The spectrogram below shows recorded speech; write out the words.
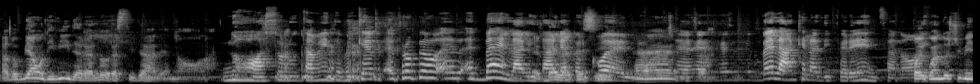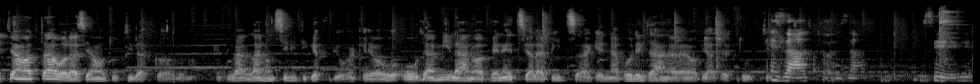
La dobbiamo dividere allora st'Italia? No. No, assolutamente, perché è proprio è, è bella l'Italia bella per così. quello. Eh, cioè, infatti. è bella anche la differenza, no? Poi quando ci mettiamo a tavola siamo tutti d'accordo. Là, là non si litiga più, perché o, o da Milano a Venezia la pizza che è napoletana però piace a tutti. Esatto, esatto. Sì,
